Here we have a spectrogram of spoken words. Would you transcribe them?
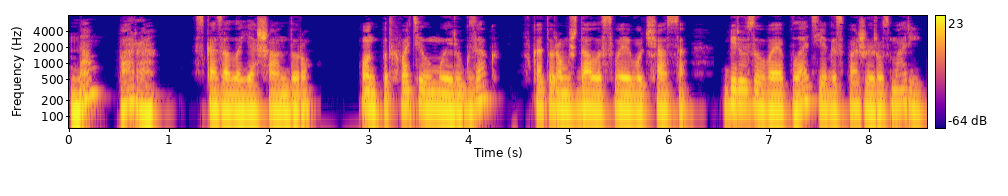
«Нам пора», — сказала я Шандору. Он подхватил мой рюкзак, в котором ждало своего часа бирюзовое платье госпожи Розмари,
